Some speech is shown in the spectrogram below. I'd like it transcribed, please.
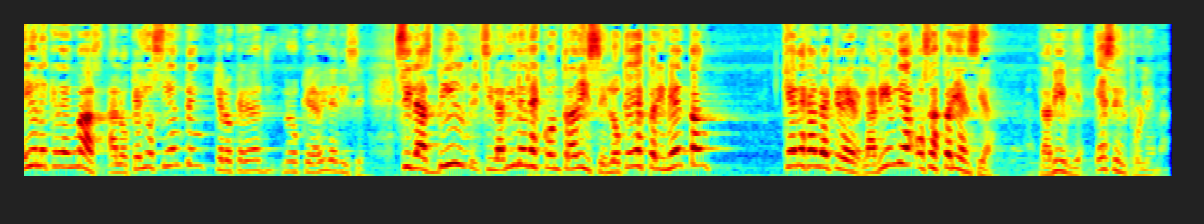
Ellos le creen más a lo que ellos sienten que lo que, lo que la Biblia dice. Si, si la Biblia les contradice lo que ellos experimentan, ¿qué dejan de creer? ¿La Biblia o su experiencia? La Biblia. Ese es el problema.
